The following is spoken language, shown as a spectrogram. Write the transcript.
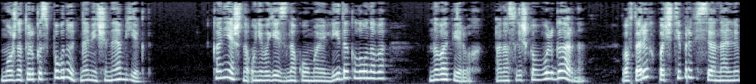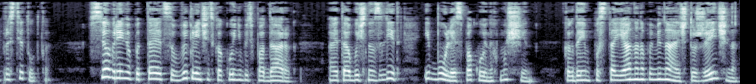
можно только спугнуть намеченный объект. Конечно, у него есть знакомая Лида Клонова, но, во-первых, она слишком вульгарна, во-вторых, почти профессиональная проститутка. Все время пытается выклинчить какой-нибудь подарок – а это обычно злит и более спокойных мужчин, когда им постоянно напоминает, что женщина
